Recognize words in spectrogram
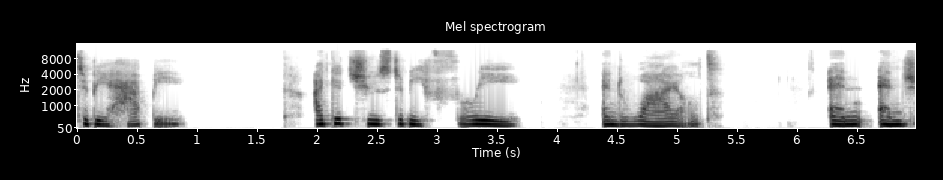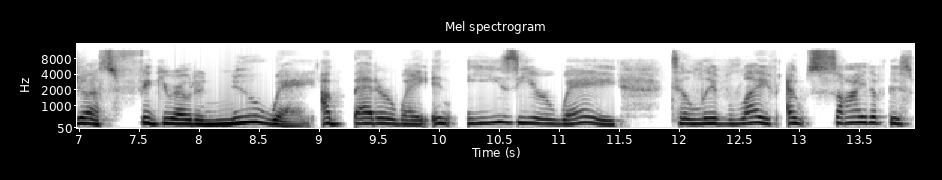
to be happy I could choose to be free and wild and and just figure out a new way a better way an easier way to live life outside of this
